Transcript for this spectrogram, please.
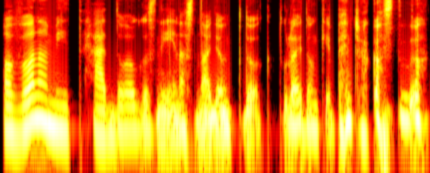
Ha valamit hát dolgozni, én azt nagyon tudok. Tulajdonképpen csak azt tudok.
